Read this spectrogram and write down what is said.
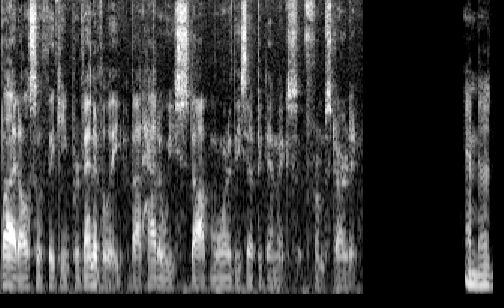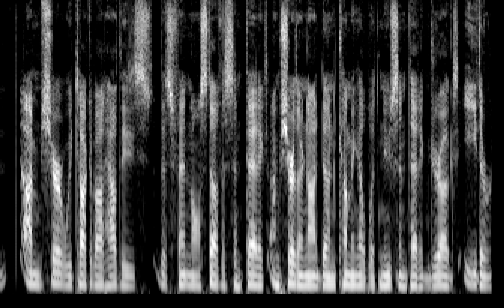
but also thinking preventively about how do we stop more of these epidemics from starting. And the, I'm sure we talked about how these this fentanyl stuff is synthetic. I'm sure they're not done coming up with new synthetic drugs either.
